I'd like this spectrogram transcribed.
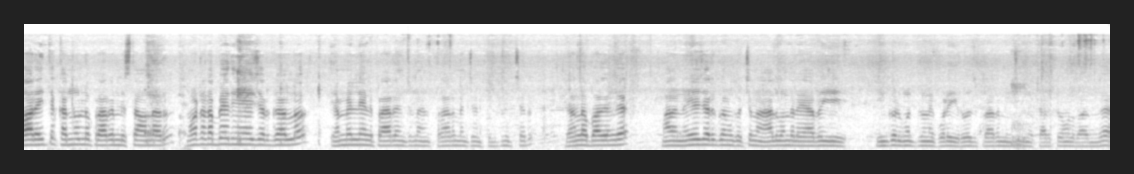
వారైతే కర్నూలులో ప్రారంభిస్తూ ఉన్నారు. నూట డెబ్బై ఐదు నియోజకవర్గాల్లో ఎమ్మెల్యేలు ప్రారంభించమని ప్రారంభించమని పిలుపునిచ్చారు. దానిలో భాగంగా మన నియోజకవర్గానికి వచ్చిన నాలుగు వందల యాభై ఇంకుడు గుంటలను కూడా ఈరోజు ప్రారంభించుకునే కార్యక్రమంలో భాగంగా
